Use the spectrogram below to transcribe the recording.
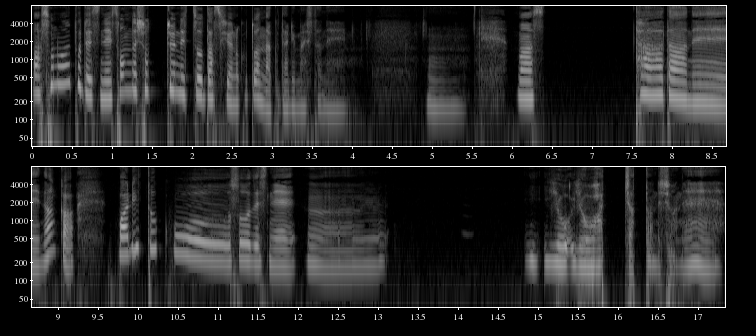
まあその後ですね、そんなしょっちゅう熱を出すようなことはなくなりましたね。うん。まあ、ただね、なんか、割とこう、そうですね、うん、よ、弱っちゃったんでしょうね。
